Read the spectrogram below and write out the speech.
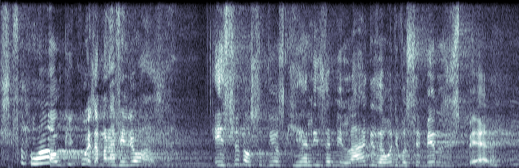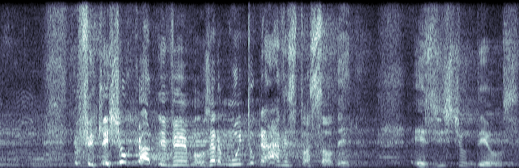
Você fala, uau, que coisa maravilhosa. Esse é o nosso Deus que realiza milagres aonde você menos espera. Eu fiquei chocado de ver, irmãos, era muito grave a situação dele. Existe um Deus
